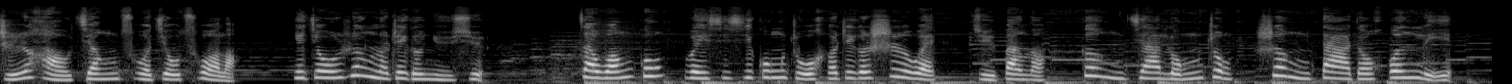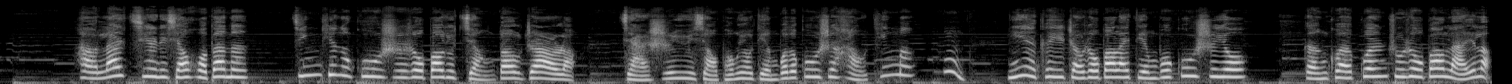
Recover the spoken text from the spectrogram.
只好将错就错了，也就认了这个女婿，在王宫为茜茜公主和这个侍卫举办了更加隆重盛大的婚礼。好啦，亲爱的小伙伴们，今天的故事肉包就讲到这儿了。贾诗玉小朋友点播的故事好听吗？嗯，你也可以找肉包来点播故事哟。赶快关注肉包来了，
